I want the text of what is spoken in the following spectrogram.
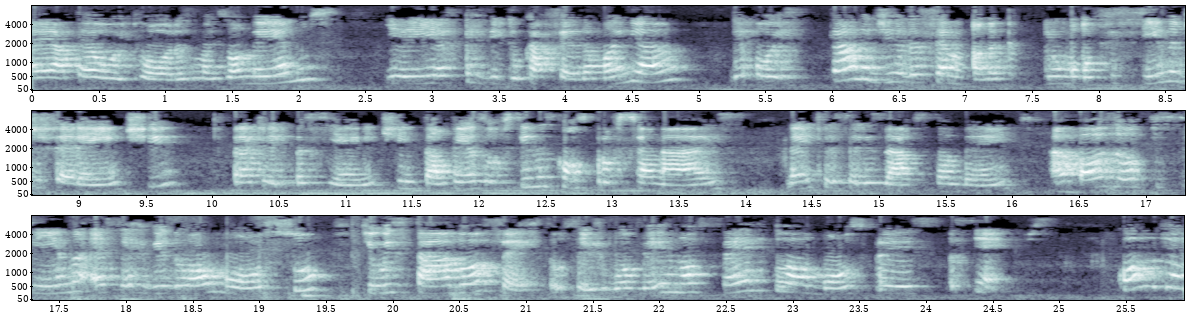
é, até 8 horas mais ou menos, e aí é servido o café da manhã, depois, cada dia da semana tem uma oficina diferente para aquele paciente. Então, tem as oficinas com os profissionais, né, especializados também. Após a oficina, é servido o almoço que o Estado oferta, ou seja, o governo oferta o almoço para esses pacientes. Como que a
